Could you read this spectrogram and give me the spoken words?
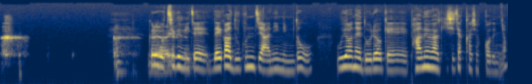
그리고 네, 지금. 이제 내가 누군지 아니 님도 우연의 노력에 반응하기 시작하셨거든요.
